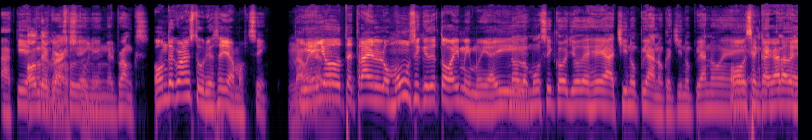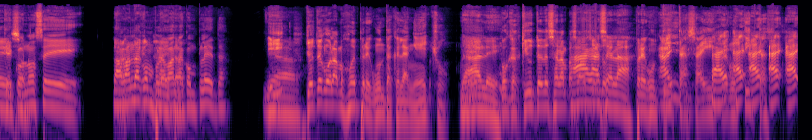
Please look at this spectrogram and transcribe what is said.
Aquí en Underground Underground Studio, en, Studio. en el Bronx. Underground Studio se llama. Sí. Una y ellos te traen los músicos y de todo ahí mismo. Y ahí. No, los músicos yo dejé a Chino Piano, que Chino Piano es Oh, se el que- encargara de el que conoce La banda completa. La banda completa. Y yo tengo la mejor pregunta que le han hecho. Dale. Eh, Porque aquí ustedes se la han pasado haciendo Hágasela. preguntitas ahí, Ay, preguntitas. ay.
